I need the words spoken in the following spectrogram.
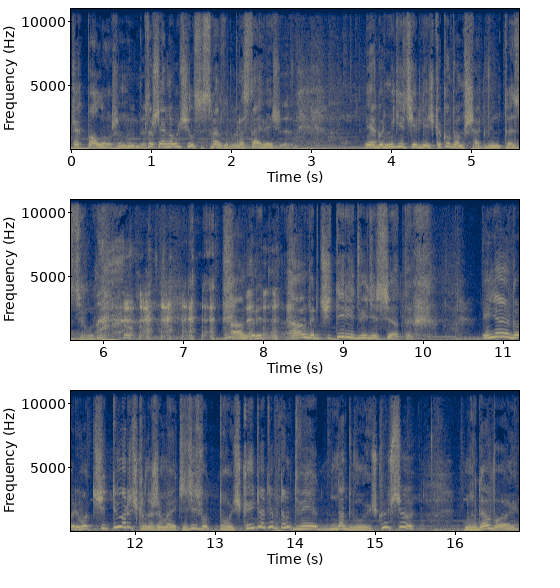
как положено. Ну, потому что я научился сразу, это простая вещь. Я говорю, Никита Сергеевич, какой вам шаг винта сделать? А он говорит, а он говорит, 4,2. И я говорю, вот четверочку нажимаете, здесь вот точка идет, и потом две на двоечку, и все. Ну, давай.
